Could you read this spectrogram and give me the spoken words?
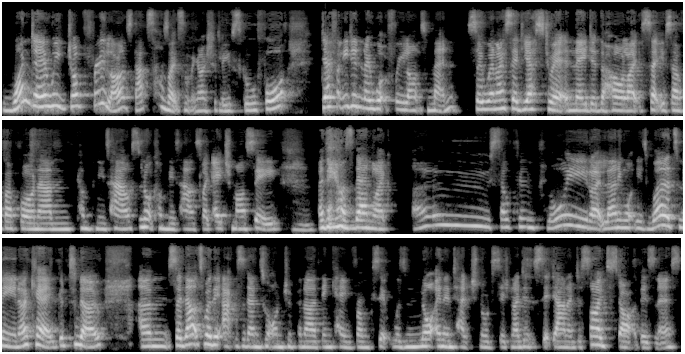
one day a week job freelance. That sounds like something I should leave school for. Definitely didn't know what freelance meant. So when I said yes to it and they did the whole like set yourself up on um Companies House, not Companies House, like HMRC, mm. I think I was then like, oh, self employed, like learning what these words mean. Okay, good to know. Um, so that's where the accidental entrepreneur thing came from because it was not an intentional decision. I didn't sit down and decide to start a business,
